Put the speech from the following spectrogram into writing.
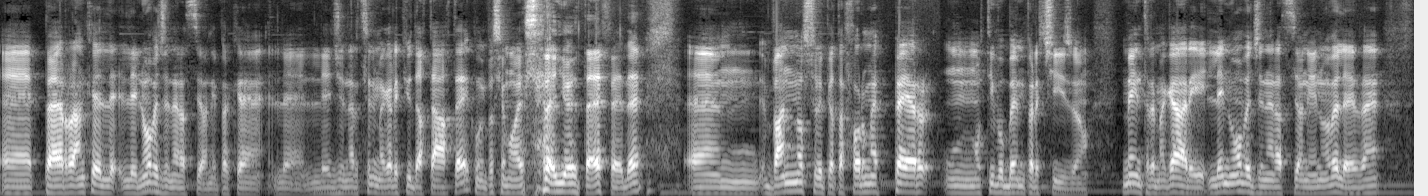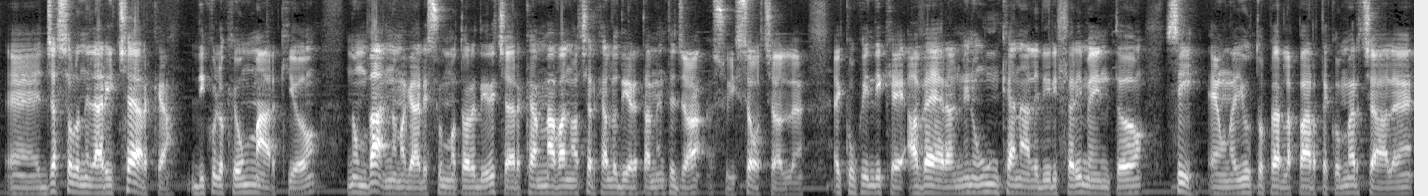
eh, per anche le, le, nuove generazioni, perché le, le, generazioni magari più datate, come possiamo essere io e te, Fede, ehm, vanno sulle piattaforme per un motivo ben preciso, mentre magari le nuove generazioni, le nuove leve, eh, già solo nella ricerca di quello che è un marchio, non vanno magari sul motore di ricerca, ma vanno a cercarlo direttamente già sui social. Ecco quindi che avere almeno un canale di riferimento, sì, è un aiuto per la parte commerciale,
